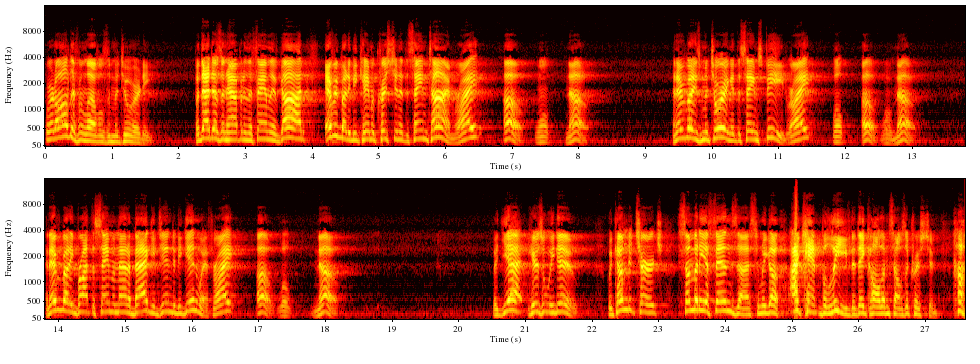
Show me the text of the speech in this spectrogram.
We're at all different levels of maturity. But that doesn't happen in the family of God. Everybody became a Christian at the same time, right? Oh, well, no. And everybody's maturing at the same speed, right? Well, oh, well, no. And everybody brought the same amount of baggage in to begin with, right? Oh, well, no. But yet, here's what we do we come to church, somebody offends us, and we go, I can't believe that they call themselves a Christian. Huh.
